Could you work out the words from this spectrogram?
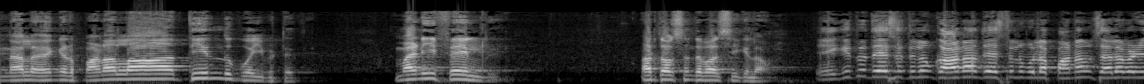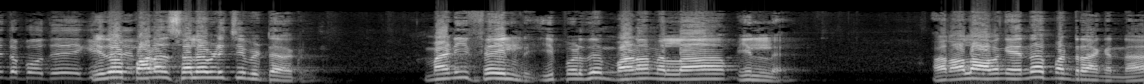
என்னால எங்களோட பணம்லாம் தீர்ந்து போய்விட்டது. மணி ஃபெயில்டு அடுத்த வருஷத்தை வாசிக்கலாம். எகிப்து தேசத்திலும் கானான் தேசத்திலும் உள்ள பணம் செலவழிந்த போது இதோ பணம் செலவழிச்சு விட்டார்கள். மணி ஃபெயில்டு இப்பொழுது மனம் எல்லாம் இல்லை. அதனால அவங்க என்ன பண்றாங்கன்னா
